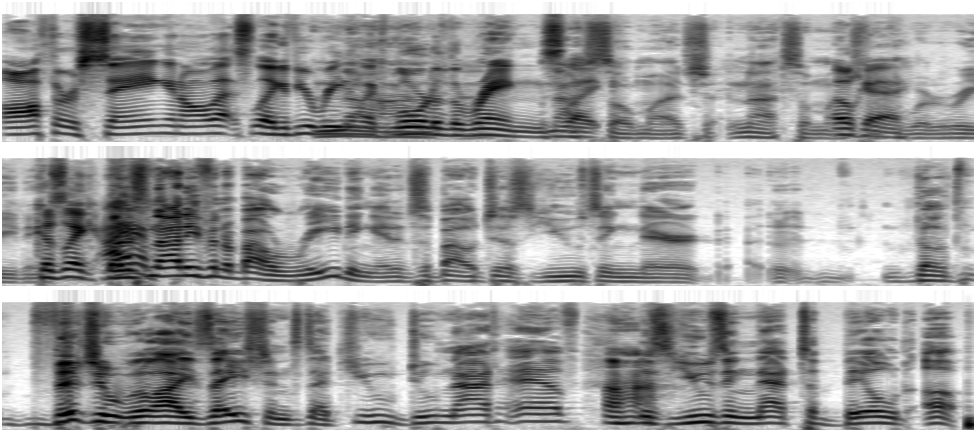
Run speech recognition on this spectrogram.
author's saying and all that? So, like if you're reading like Lord of the Rings, not like so much, not so much. Okay. we're reading because like, but I it's have- not even about reading it; it's about just using their uh, the visualizations that you do not have. Uh-huh. Is using that to build up,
